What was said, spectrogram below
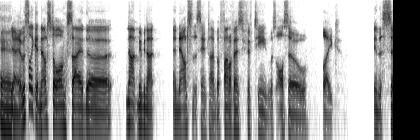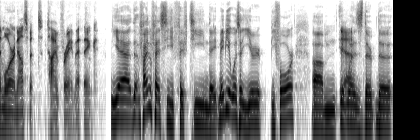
and yeah it was like announced alongside uh not maybe not announced at the same time but final fantasy 15 was also like in the similar announcement time frame i think yeah, the Final Fantasy 15. They maybe it was a year before. Um, it yeah. was the the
